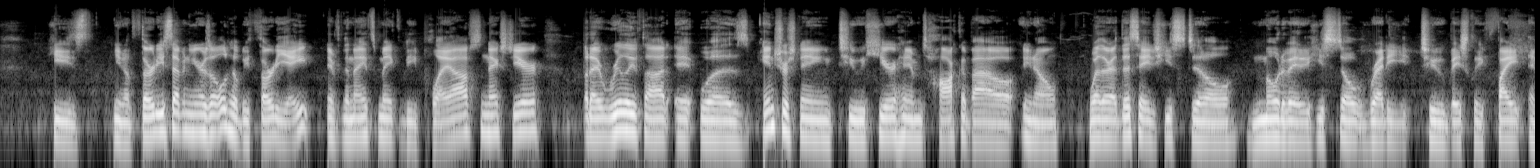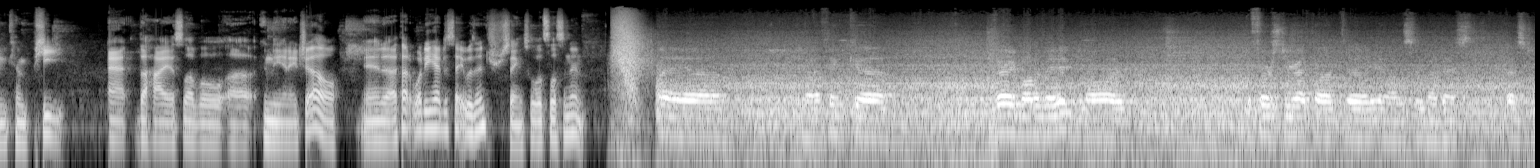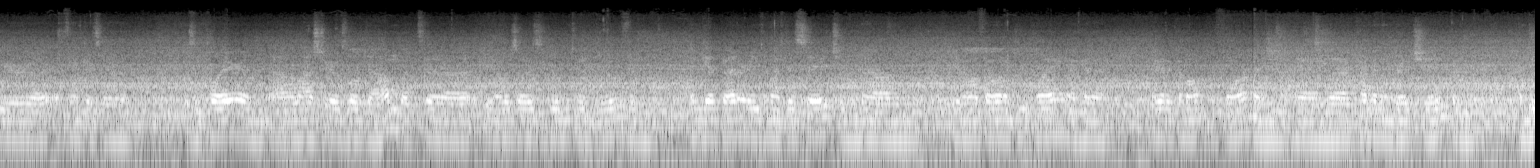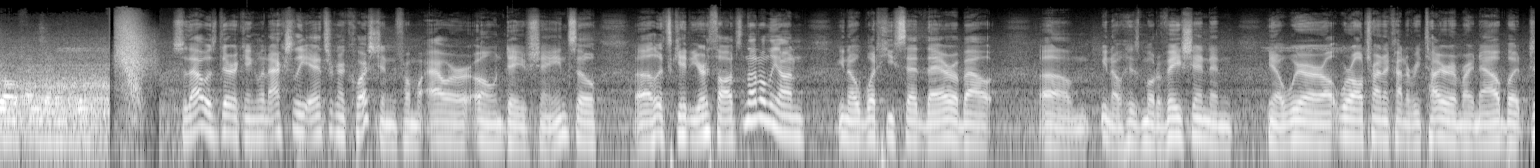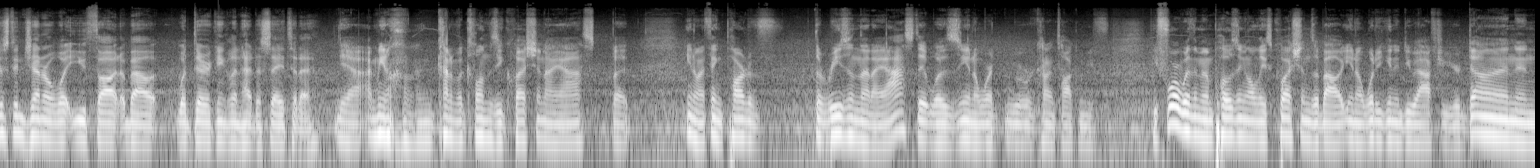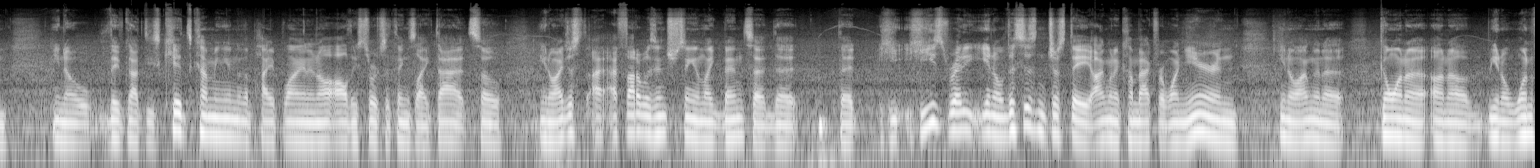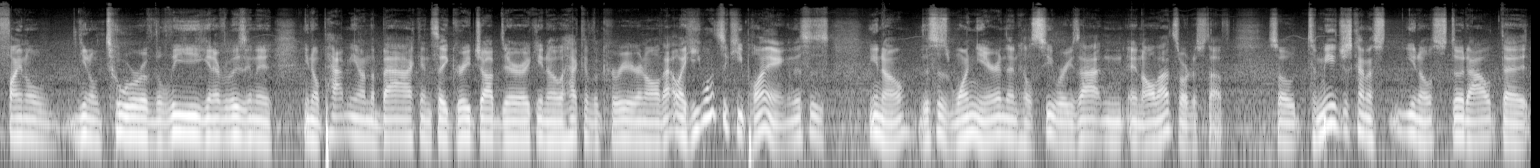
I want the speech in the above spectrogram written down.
He's, you know, 37 years old. He'll be 38 if the Knights make the playoffs next year. But I really thought it was interesting to hear him talk about, you know, whether at this age he's still motivated, he's still ready to basically fight and compete at the highest level uh, in the NHL. And I thought what he had to say was interesting. So let's listen in. I, uh, you know, I think uh, very motivated. You know, the first year I thought, uh, you know, obviously my best best year uh, I think as a as a player, and uh, last year was a little down, but you know, there's always room to improve and, and get better even at this age. And um, you know, if I want to keep playing, I gotta I gotta come out and perform and, and uh, come in in great shape and, and do all the things I need to do. So that was Deryk Engelland actually answering a question from our own Dave Schoen. So uh, let's get your thoughts, not only on you know what he said there about um, you know his motivation and you know we're we're all trying to kind of retire him right now, but just in general, what you thought about what Deryk Engelland had to say today. Yeah, I mean, kind of a clumsy question I asked, but you know, I think part of the reason that I asked it was, you know, we're, we were kind of talking before with him and posing all these questions about, you know, what are you going to do after you're done, and you know, they've got these kids coming into the pipeline and all, all these sorts of things like that. So, you know, I just I, I thought it was interesting, and like Ben said, that that he he's ready. You know, this isn't just a I'm going to come back for one year and you know I'm going to go on a on a you know one final you know tour of the league and everybody's going to you know pat me on the back and say great job Deryk you know heck of a career and all that like he wants to keep playing this is you know this is one year and then he'll see where he's at and, and all that sort of stuff so to me it just kind of you know stood out that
